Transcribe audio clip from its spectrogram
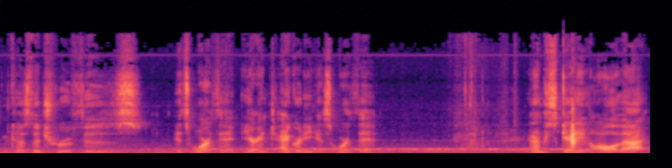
Because the truth is, it's worth it. Your integrity is worth it. And I'm just getting all of that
